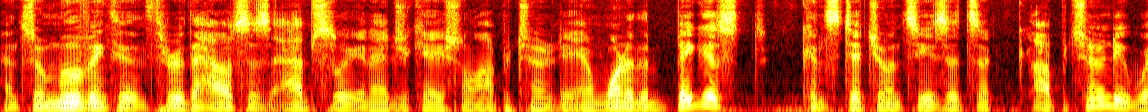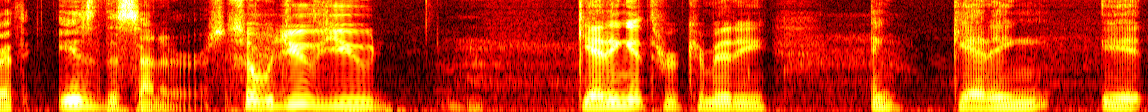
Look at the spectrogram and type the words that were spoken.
And so moving through, through the House is absolutely an educational opportunity. And one of the biggest constituencies it's an opportunity with is the senators. So would you view getting it through committee and getting it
